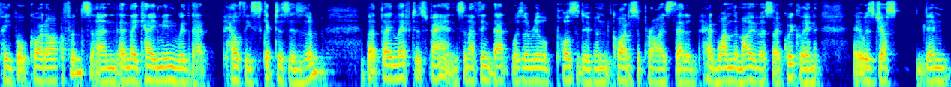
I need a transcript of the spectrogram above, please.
people quite often, and, and they came in with that healthy skepticism but they left as fans. And I think that was a real positive and quite a surprise that it had won them over so quickly. And it was just them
